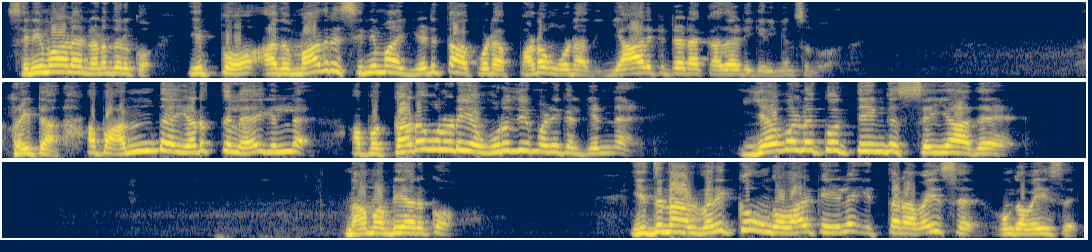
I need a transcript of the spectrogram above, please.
சினிமாவில் நடந்திருக்கும். இப்போ அது மாதிரி சினிமா எடுத்தா கூட படம் ஓடாது. யாருக்கிட்டடா கதை அடிக்கிறீங்கன்னு சொல்லுவாங்க. ரைட்டா? அப்ப அந்த இடத்துல இல்லை. அப்ப கடவுளுடைய உறுதிமொழிகள் என்ன? எவனுக்கும் தீங்கு செய்யாத. நாம் அப்படியா இருக்கோம்? இது நாள் வரைக்கும் உங்க வாழ்க்கையில இத்தனை வயசு உங்க வயசு.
